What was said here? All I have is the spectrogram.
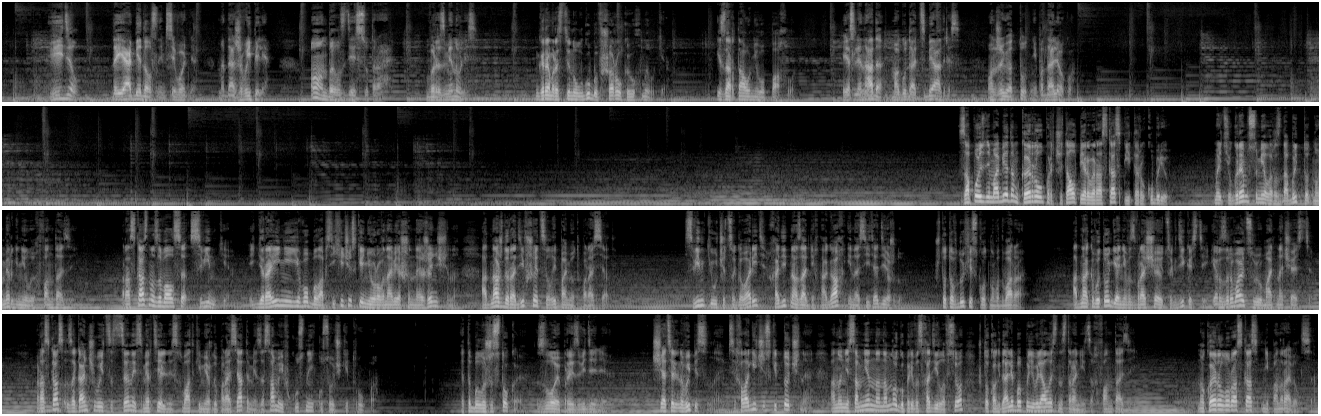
«Видел? Да я обедал с ним сегодня. Мы даже выпили. Он был здесь с утра. Вы разминулись. Грэм растянул губы в широкой ухмылке. Изо рта у него пахло. Если надо, могу дать тебе адрес. Он живет тут, неподалеку. За поздним обедом Кэрролл прочитал первый рассказ Питера Кубрю. Мэтью Грэм сумел раздобыть тот номер гнилых фантазий. Рассказ назывался «Свинки», и героиней его была психически неуравновешенная женщина, однажды родившая целый помет поросят. Свинки учатся говорить, ходить на задних ногах и носить одежду. Что-то в духе скотного двора. Однако в итоге они возвращаются к дикости и разрывают свою мать на части – Рассказ заканчивается сценой смертельной схватки между поросятами за самые вкусные кусочки трупа. Это было жестокое, злое произведение. Тщательно выписанное, психологически точное, оно, несомненно, намного превосходило все, что когда-либо появлялось на страницах фантазий. Но Кэролу рассказ не понравился.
